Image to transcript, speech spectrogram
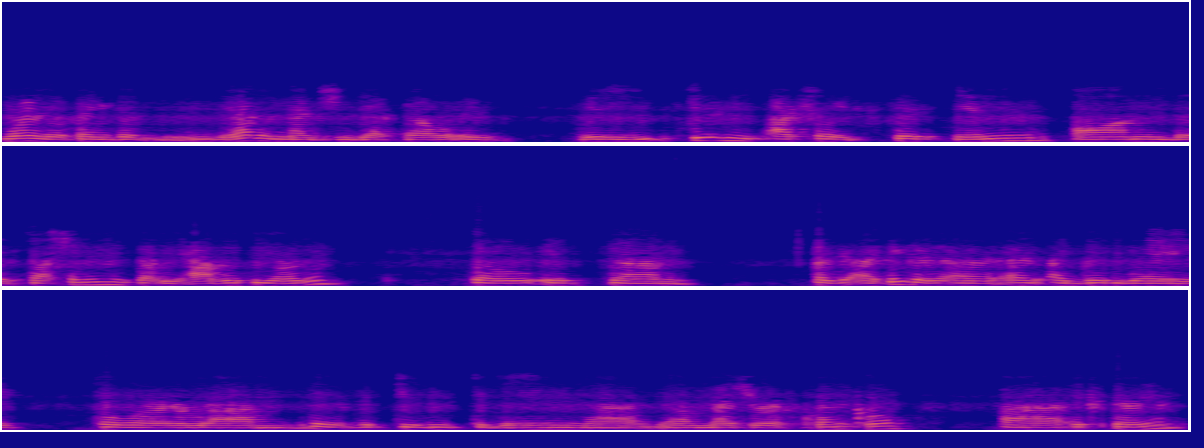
One of the things that we haven't mentioned yet, though, is the students actually sit in on the sessions that we have with the artists. So it's, um, I think, a, a, a good way for um, the, the, students to gain uh, you know, a measure of clinical uh, experience.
